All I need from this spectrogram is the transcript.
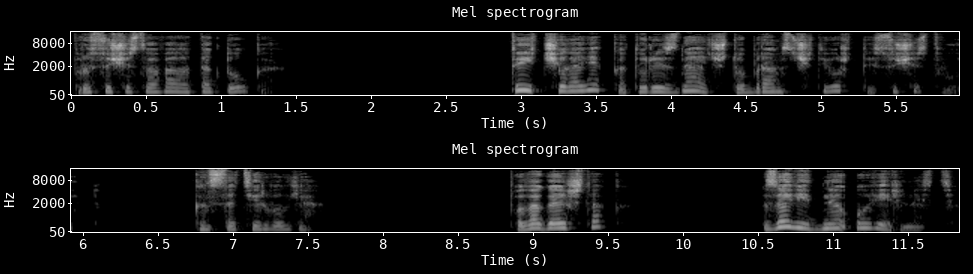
просуществовала так долго. «Ты человек, который знает, что Брамс IV существует», — констатировал я. «Полагаешь так?» Завидная уверенность.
